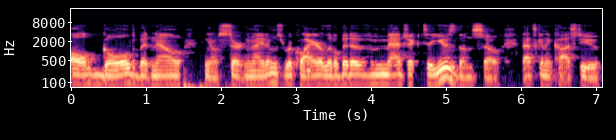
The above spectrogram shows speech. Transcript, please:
all gold, but now you know certain items require a little bit of magic to use them. So that's going to cost you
